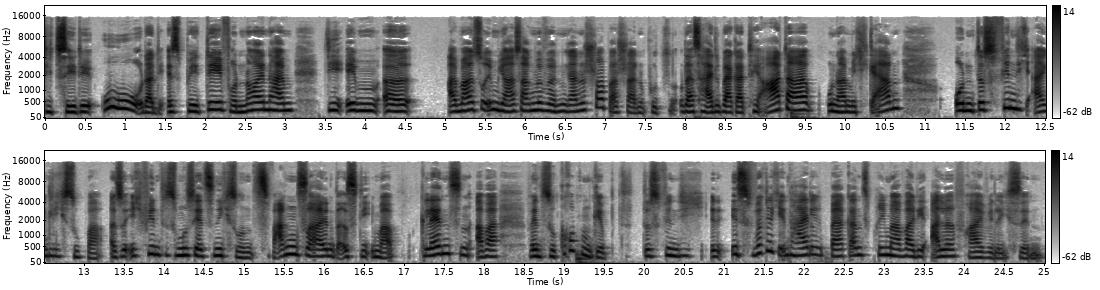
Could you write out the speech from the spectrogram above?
die CDU oder die SPD von Neuenheim, die eben äh, einmal so im Jahr sagen, wir würden gerne Stolpersteine putzen. Oder das Heidelberger Theater unheimlich gern. Und das finde ich eigentlich super. Also ich finde, es muss jetzt nicht so ein Zwang sein, dass die immer glänzen, aber wenn es so Gruppen gibt, das finde ich, ist wirklich in Heidelberg ganz prima, weil die alle freiwillig sind.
